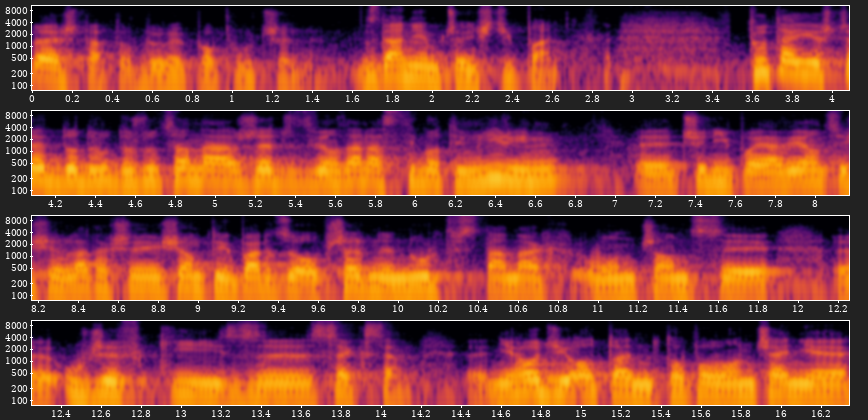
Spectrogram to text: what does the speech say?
reszta to były popłuczyny. Zdaniem części pań. Tutaj jeszcze dorzucona rzecz związana z Timotym Lirim, e, czyli pojawiający się w latach 60. bardzo obszerny nurt w Stanach łączący e, używki z seksem. E, nie chodzi o ten, to połączenie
